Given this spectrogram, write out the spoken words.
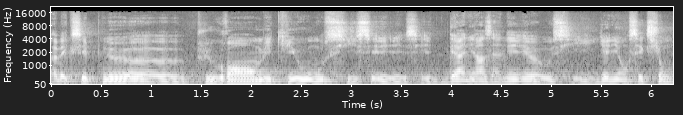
avec ces pneus plus grands, mais qui ont aussi ces, dernières années aussi gagné en section,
